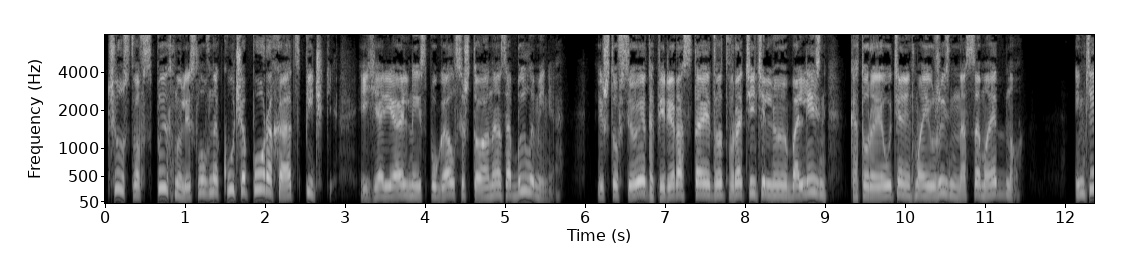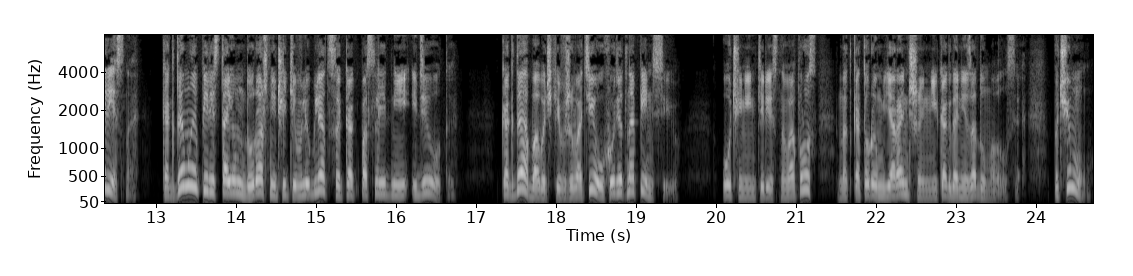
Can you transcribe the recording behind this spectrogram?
Чувства вспыхнули, словно куча пороха от спички, и я реально испугался, что она забыла меня, и что все это перерастает в отвратительную болезнь, которая утянет мою жизнь на самое дно. Интересно, когда мы перестаем дурашничать и влюбляться, как последние идиоты? Когда бабочки в животе уходят на пенсию? Очень интересный вопрос, над которым я раньше никогда не задумывался. Почему?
